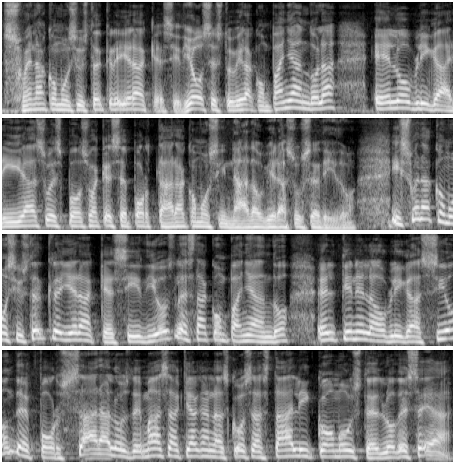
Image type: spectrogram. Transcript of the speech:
Suena como si usted creyera que si Dios estuviera acompañándola, Él obligaría a su esposo a que se portara como si nada hubiera sucedido. Y suena como si usted creyera que si Dios la está acompañando, Él tiene la obligación de forzar a los demás a que hagan las cosas tal y como usted lo desea.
